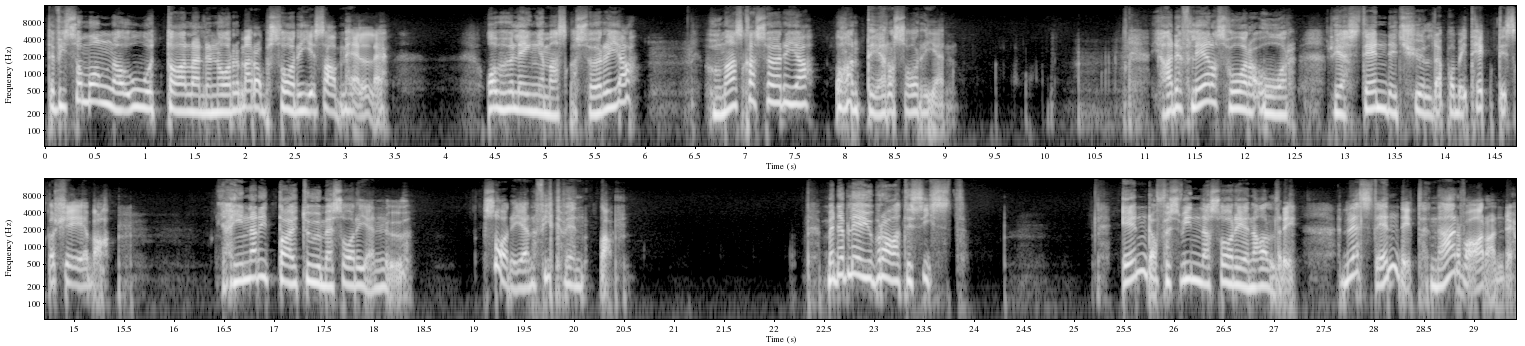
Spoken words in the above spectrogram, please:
Det finns så många outtalade normer om sorg i samhället. Om hur länge man ska sörja, hur man ska sörja och hantera sorgen. Jag hade flera svåra år då jag ständigt skyllde på mitt hektiska schema. Jag hinner inte ta itu med sorgen nu. Sorgen fick vänta. Men det blev ju bra till sist. Ändå försvinner sorgen aldrig. Den är ständigt närvarande.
